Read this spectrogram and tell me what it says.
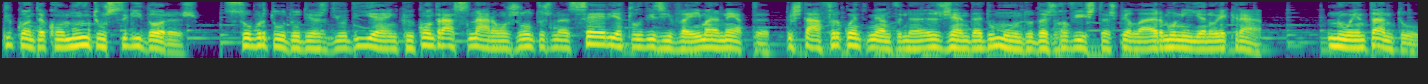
que conta com muitos seguidores, sobretudo desde o dia em que contracenaram juntos na série televisiva Imanete, está frequentemente na agenda do mundo das revistas pela harmonia no ecrã. No entanto,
